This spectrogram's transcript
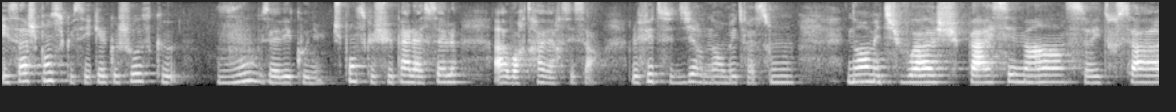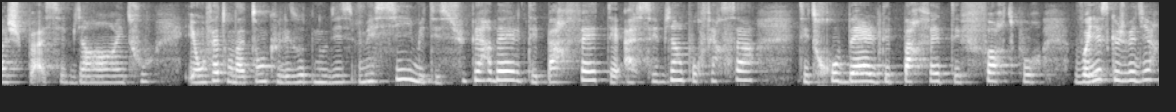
Et ça, je pense que c'est quelque chose que vous avez connu. Je pense que je suis pas la seule à avoir traversé ça. Le fait de se dire non mais de toute façon non mais tu vois je suis pas assez mince et tout ça, je suis pas assez bien et tout. Et en fait on attend que les autres nous disent mais si mais t'es super belle, t'es parfaite, t'es assez bien pour faire ça, t'es trop belle, t'es parfaite, t'es forte pour... Vous voyez ce que je veux dire?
